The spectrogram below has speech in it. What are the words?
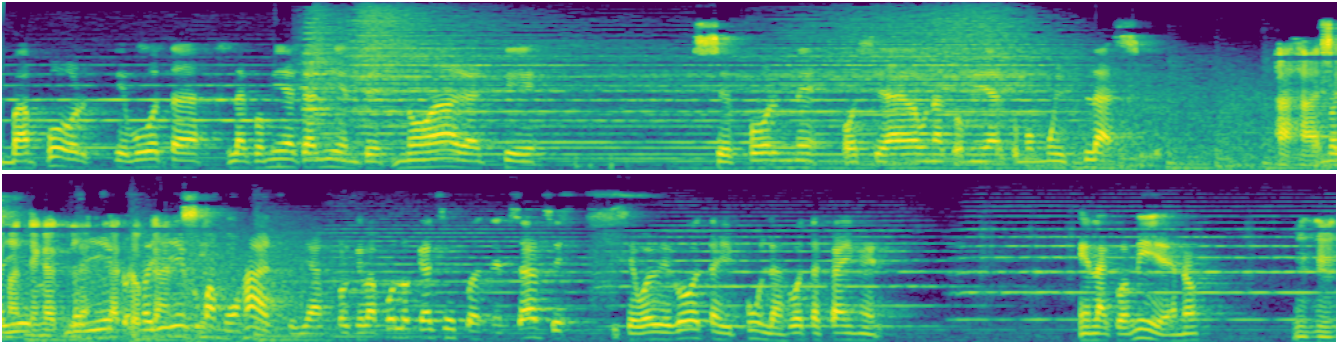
vapor que bota la comida caliente no haga que se forme o se haga una comida como muy flácida. Ajá, se mantenga no la, llegue, la no crocancia. llegue como a mojarse ya, porque el vapor lo que hace es condensarse y se vuelve gotas y pum, las gotas caen en, en la comida, ¿no? Ujú.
